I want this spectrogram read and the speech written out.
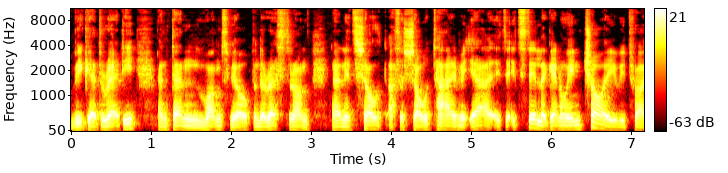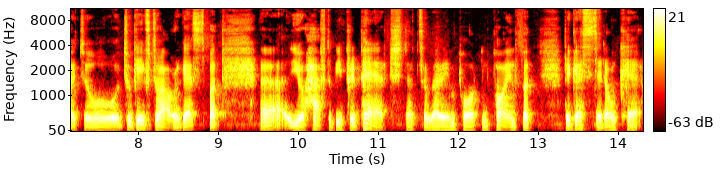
we get ready, and then once we open the restaurant, and it's show as a show time. Yeah, it, it's still again we enjoy. We try to to give to our guests, but uh, you have to be prepared. That's a very important point. But the guests they don't care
